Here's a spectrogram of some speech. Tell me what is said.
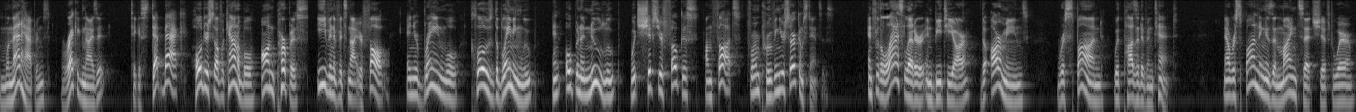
when that happens, recognize it, take a step back, hold yourself accountable on purpose, even if it's not your fault, and your brain will close the blaming loop and open a new loop which shifts your focus on thoughts for improving your circumstances. And for the last letter in BTR, the R means respond with positive intent. Now, responding is a mindset shift where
